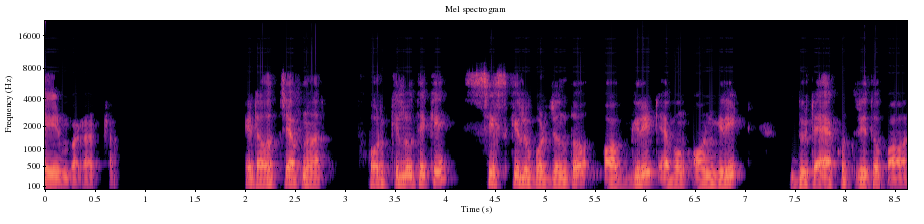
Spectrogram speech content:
এই ইনভার্টারটা। এটা হচ্ছে আপনার ফোর কিলো থেকে সিক্স কিলো পর্যন্ত অফ গ্রিড এবং অন গ্রিড দুইটা একত্রিত পাওয়া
